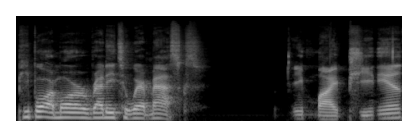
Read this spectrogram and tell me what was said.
people are more ready to wear masks. in my opinion,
